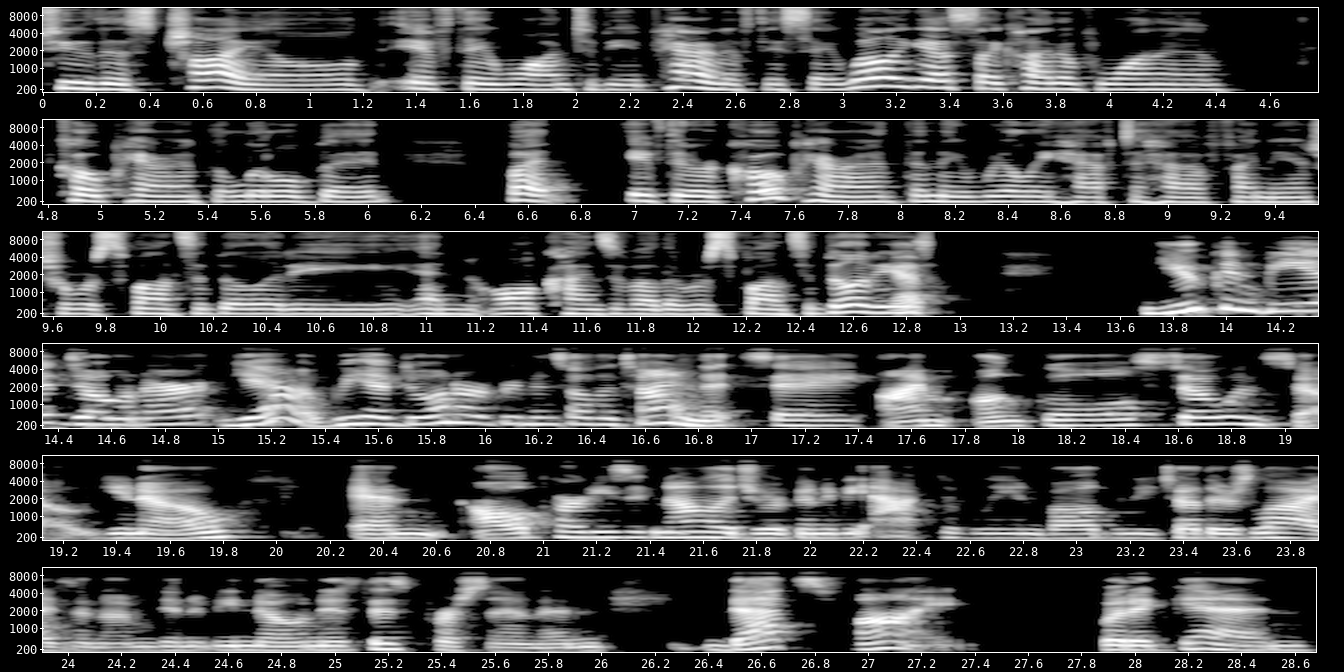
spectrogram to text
to this child if they want to be a parent if they say well yes i kind of want to co-parent a little bit but if they're a co-parent then they really have to have financial responsibility and all kinds of other responsibilities. Yep. you can be a donor. Yeah we have donor agreements all the time that say i'm uncle so and so you know? And all parties acknowledge we're going to be actively involved in each other's lives and i'm going to be known as this person and that's fine. But again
